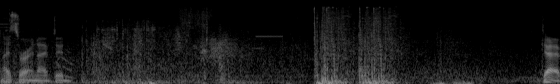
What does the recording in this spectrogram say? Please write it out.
Nice throwing knife, dude. Okay.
